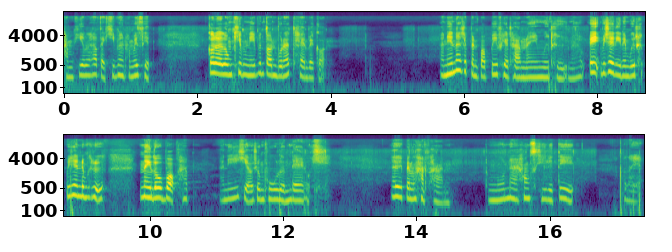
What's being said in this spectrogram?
ทำคลิปแล้วครับแต่คลิปยังทำไม่เสร็จ ก็เลยลงคลิปนี้เป็นตอนโบนัสแทนไปก่อน อันนี้น่าจะเป็น Poppy Playtime ในมือถือนะครับ เอ้ยไม่ใช่ดีในมือถือไม่ใช่ในมือถือ ในโรบอกครับ อันนี้เขียวชมพูเหลืองแดง โอเคน่าจะเป็นรหัสผ่าน ตรงนู้นนะห้อง security อะไรอะ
